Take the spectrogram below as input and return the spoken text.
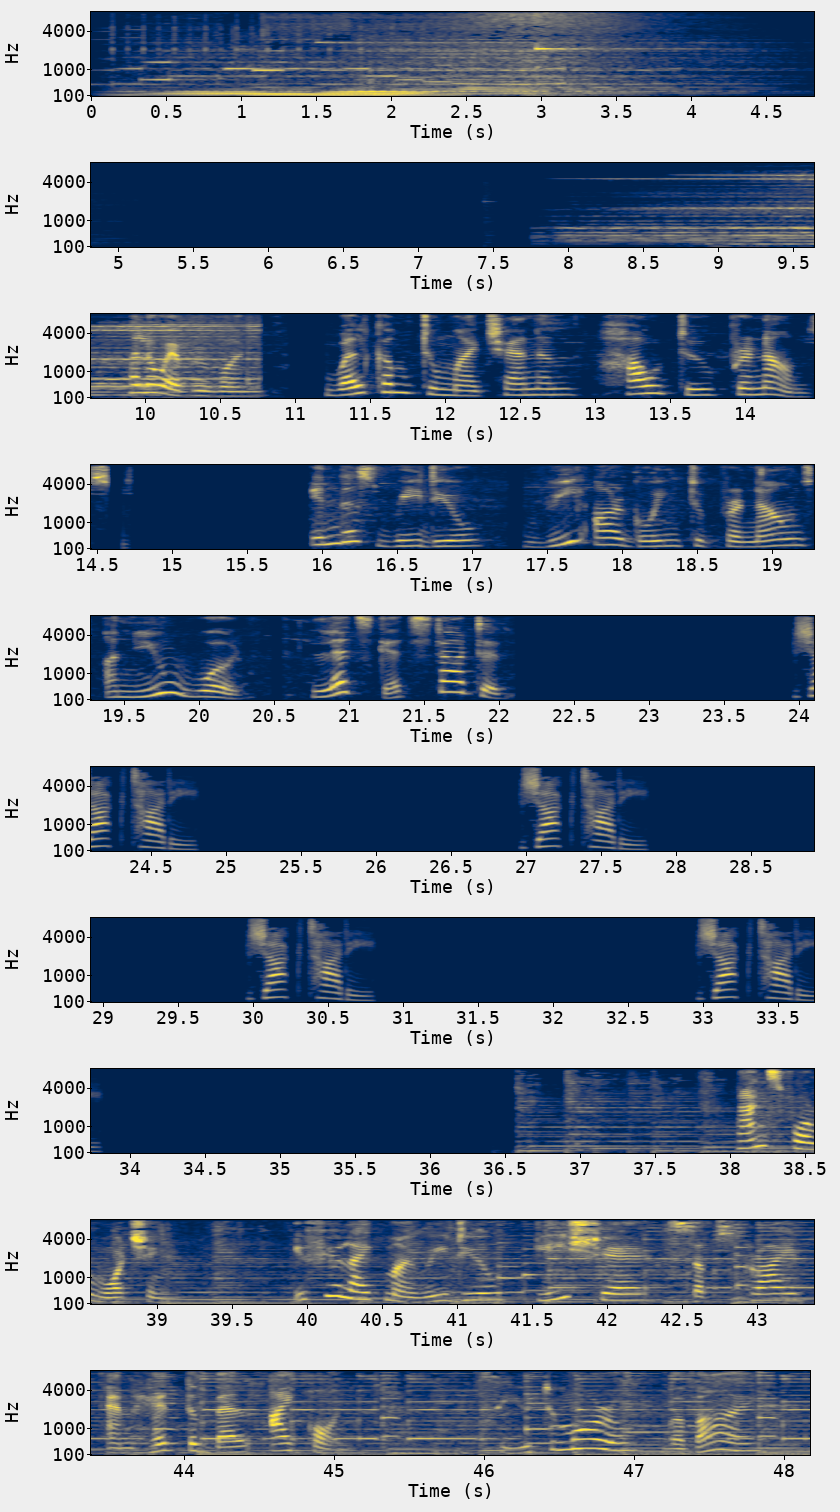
Hello everyone. Welcome to my channel How to Pronounce. In this video, we are going to pronounce a new word. Let's get started. Jacques Tati Jacques Tati Jacques Tati Thanks for watching. If you like my video, please share, subscribe and hit the bell icon. See you tomorrow. Bye bye.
